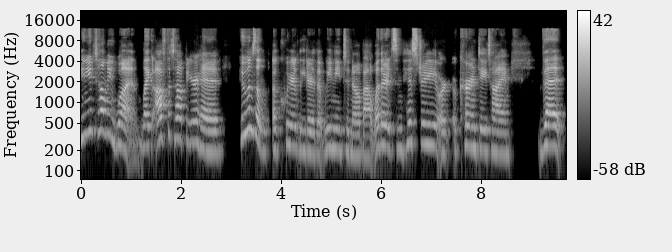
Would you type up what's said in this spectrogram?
Can you tell me one, like off the top of your head, who is a, a queer leader that we need to know about, whether it's in history or, or current day time, that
